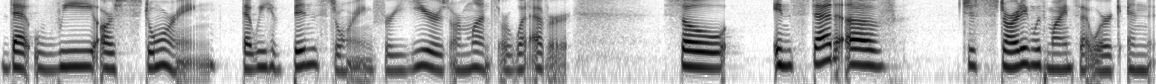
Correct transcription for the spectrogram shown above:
that we are storing, that we have been storing for years or months or whatever. So instead of just starting with mindset work and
